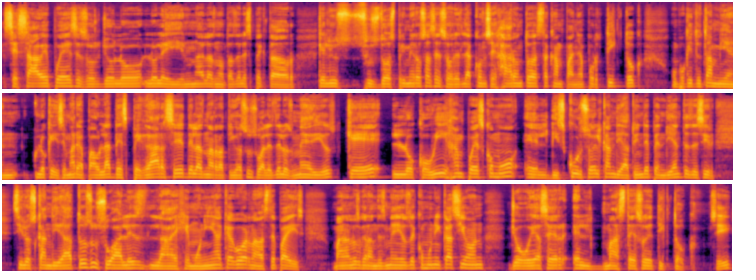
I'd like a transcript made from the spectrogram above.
Se sabe, pues, eso yo lo, lo leí en una de las notas del espectador, que sus dos primeros asesores le aconsejaron toda esta campaña por TikTok, un poquito también lo que dice María Paula, despegarse de las narrativas usuales de los medios que lo cobijan, pues, como el discurso del candidato independiente, es decir, si los candidatos usuales, la hegemonía que ha gobernado este país, van a los grandes medios de comunicación, yo voy a ser el más teso de TikTok, ¿sí?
